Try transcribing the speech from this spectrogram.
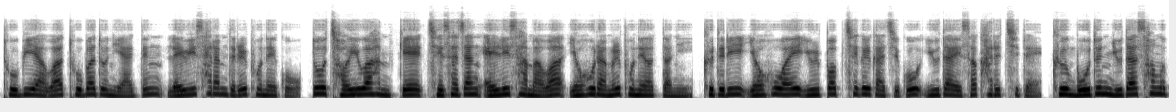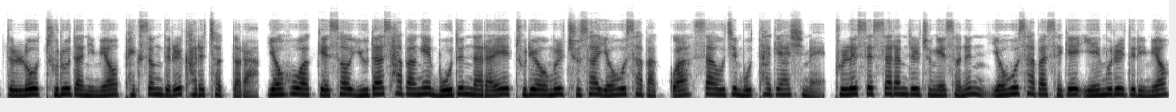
도비야와 도바도니아 등 레위 사람들을 보내고 또 저희와 함께 제사장 엘리사마와 여호람을 보내었더니 그들이 여호와의 율법책을 가지고 유다에서 가르치되 그 모든 유다 성읍들로 두루 다니며 백성들을 가르쳤더라. 여호와께서 유다 사방의 모든 나라의 두려움을 주사 여호사밧과 싸우지 못하게 하심에 블레셋 사람들 중에서는 여호사밧에게 예물을 드리며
